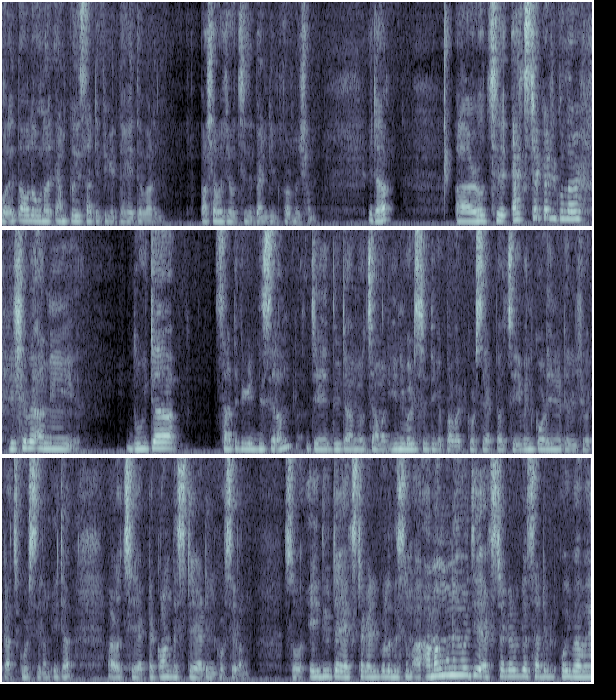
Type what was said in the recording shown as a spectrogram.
করে, তাহলে ওনার এমপ্লয়ি সার্টিফিকেট দেখাইতে পারেন। পাশাপাশি হচ্ছে যে ব্যাংক ইনফরমেশন এটা আর হচ্ছে এক্সট্রা কারিকুলার হিসেবে আমি দুইটা সার্টিফিকেট দিছিলাম যে দুইটা আমি হচ্ছে আমার ইউনিভার্সিটি থেকে প্রোভাইড করছি একটা হচ্ছে ইভেন্ট কোঅর্ডিনেটর হিসেবে কাজ করছিলাম এটা আর হচ্ছে একটা কন্টেস্টে অ্যাটেন্ড করছিলাম। সো এই দুইটা এক্সট্রা কারিকুলার দিছিলাম। আমার মনে হয় যে এক্সট্রা কারিকুলার সার্টিফিকেট ওইভাবে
